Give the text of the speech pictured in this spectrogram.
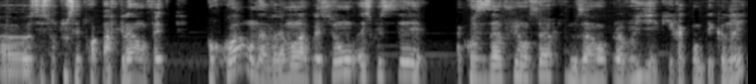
Euh, c'est surtout ces trois parcs-là en fait. Pourquoi on a vraiment l'impression Est-ce que c'est à cause des influenceurs qui nous inventent leur vie et qui racontent des conneries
